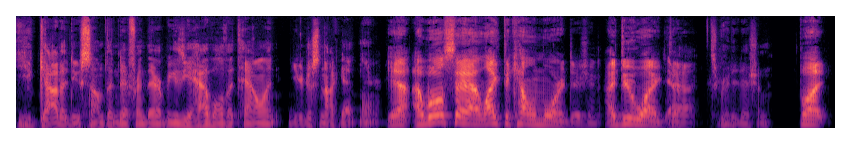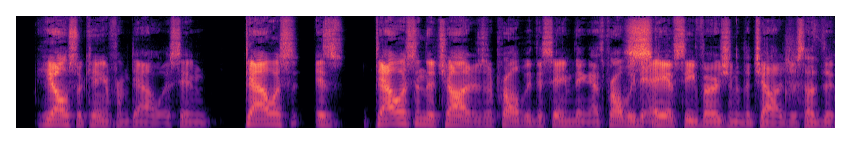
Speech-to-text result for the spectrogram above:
you got to do something different there because you have all the talent. You're just not getting there. Yeah, I will say I like the Kellen Moore edition. I do like Yeah. that, It's a great addition. but he also came from Dallas, and Dallas is Dallas and the Chargers are probably the same thing. That's probably the AFC version of the Chargers of the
